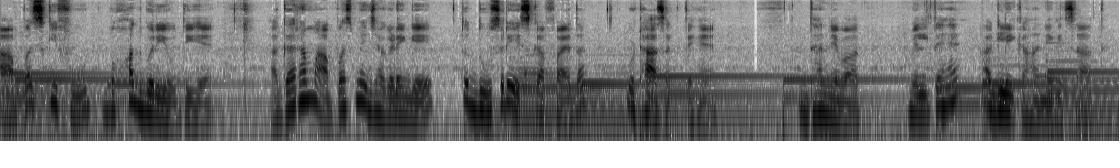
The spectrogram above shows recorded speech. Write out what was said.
आपस की फूट बहुत बुरी होती है। अगर हम आपस में झगड़ेंगे तो दूसरे इसका फ़ायदा उठा सकते हैं। धन्यवाद। मिलते हैं अगली कहानी के साथ।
